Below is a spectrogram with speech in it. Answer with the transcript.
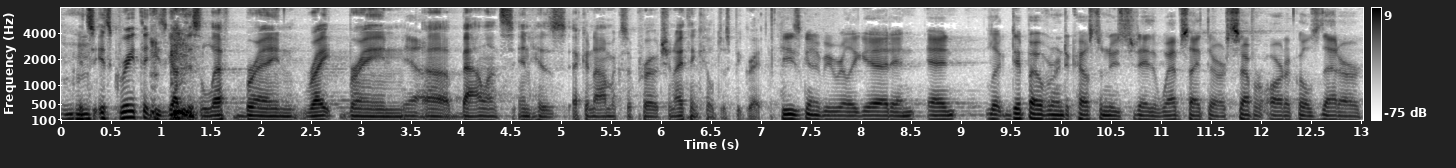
Mm-hmm. it's it's great that he's got this left brain, right brain Yeah. uh, balance in his economics approach, and I think he'll just be great. He's going to be really good. And and look, dip over into Coastal News Today, the website. There are several articles that are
